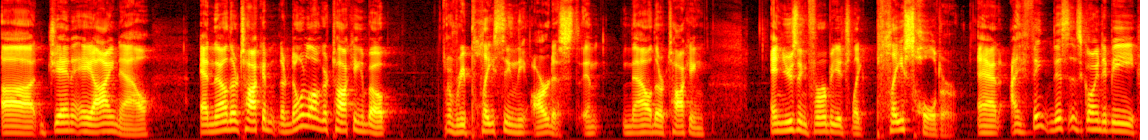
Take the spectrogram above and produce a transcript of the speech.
uh, Gen AI now. And now they're talking, they're no longer talking about replacing the artist. And now they're talking and using verbiage like placeholder. And I think this is going to be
